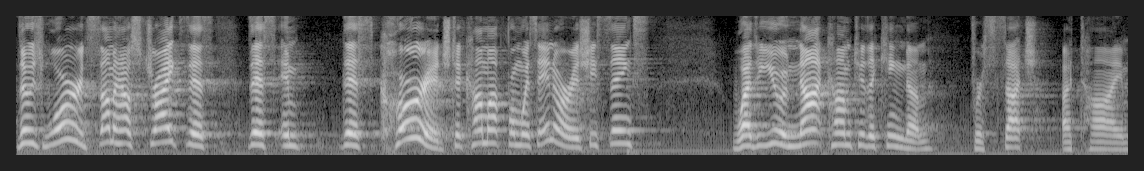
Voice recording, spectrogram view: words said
Those words somehow strike this, this, this courage to come up from within her as she thinks, whether you have not come to the kingdom for such a time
